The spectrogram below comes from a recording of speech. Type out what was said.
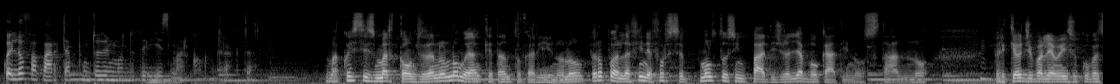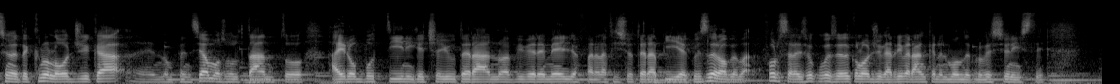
quello fa parte appunto del mondo degli smart contract. Ma questi smart contract hanno un nome anche tanto carino, no? Però poi alla fine forse molto simpatici agli avvocati non stanno. Perché oggi parliamo di disoccupazione tecnologica, eh, non pensiamo soltanto ai robottini che ci aiuteranno a vivere meglio, a fare la fisioterapia e queste robe, ma forse la disoccupazione tecnologica arriverà anche nel mondo dei professionisti.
